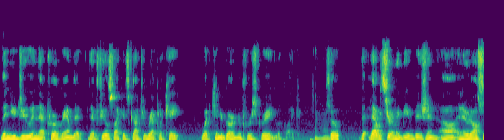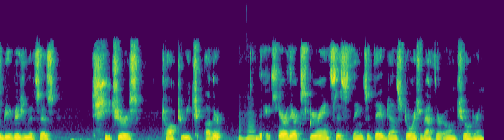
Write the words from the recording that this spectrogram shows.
than you do in that program that, that feels like it's got to replicate what kindergarten or first grade look like. Mm-hmm. So th- that would certainly be a vision. Uh, and it would also be a vision that says teachers talk to each other. Mm-hmm. They share their experiences, things that they've done, stories about their own children.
